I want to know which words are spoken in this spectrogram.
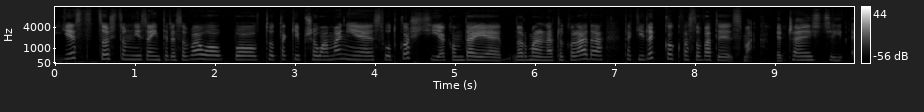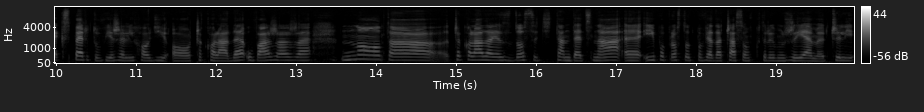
jest coś, co mnie zainteresowało, bo to takie przełamanie słodkości, jaką daje normalna czekolada, taki lekko kwasowaty smak. Część ekspertów, jeżeli chodzi o czekoladę, uważa, że no ta czekolada jest dosyć tandetna e, i po prostu odpowiada czasom, w którym żyjemy, czyli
